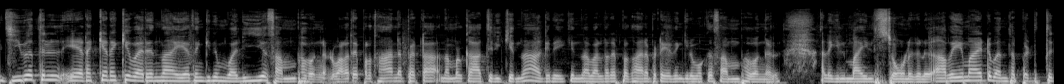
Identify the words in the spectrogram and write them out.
ജീവിതത്തിൽ ഇടയ്ക്കിടയ്ക്ക് വരുന്ന ഏതെങ്കിലും വലിയ സംഭവങ്ങൾ വളരെ പ്രധാനപ്പെട്ട നമ്മൾ കാത്തിരിക്കുന്ന ആഗ്രഹിക്കുന്ന വളരെ പ്രധാനപ്പെട്ട ഏതെങ്കിലുമൊക്കെ സംഭവങ്ങൾ അല്ലെങ്കിൽ മൈൽ സ്റ്റോണുകൾ അവയുമായിട്ട് ബന്ധപ്പെടുത്തി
